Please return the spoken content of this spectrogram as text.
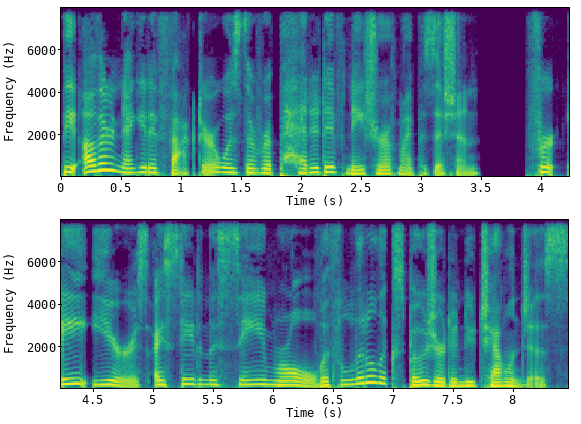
The other negative factor was the repetitive nature of my position. For eight years, I stayed in the same role with little exposure to new challenges.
